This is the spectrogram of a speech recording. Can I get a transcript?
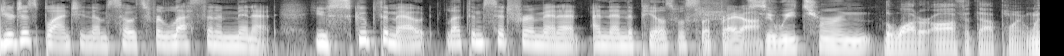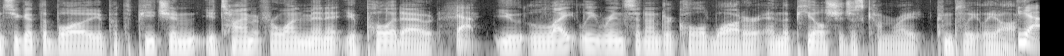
You're just blanching them, so it's for less than a minute. You scoop them out, let them sit for a minute, and then the peels will slip right off. See, we turn the water off at that point. Once you get the boil, you put the peach in, you time it for one minute, you pull it out, Yeah. you lightly rinse it under cold water, and the peel should just come right completely off. Yeah,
